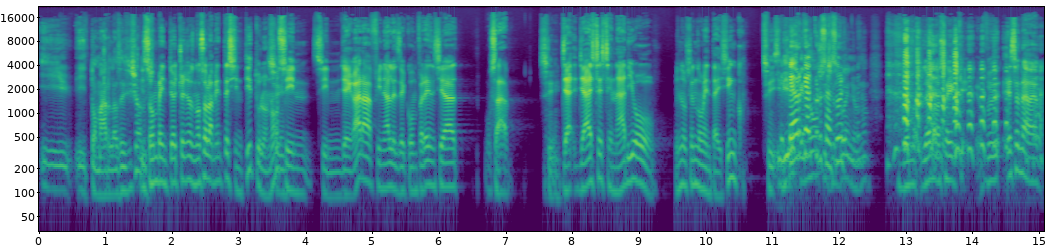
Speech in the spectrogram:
y, y tomar las Y decisiones. son 28 años no solamente sin título, ¿no? Sí. Sin, sin llegar a finales de conferencia. O sea, Sí, ya, ya ese escenario, 1995. Sí. Y dile peor que, que el no, Cruz si es el Azul. dueño, ¿no? Yo no, yo no sé. qué- pues, es una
